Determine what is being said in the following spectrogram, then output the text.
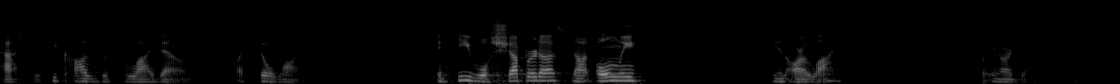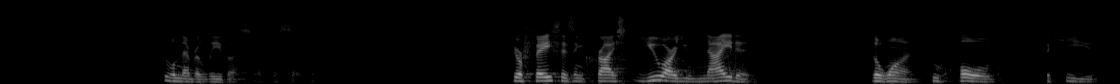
pastures. He causes us to lie down by still waters. And he will shepherd us not only in our life, but in our death. He will never leave us or forsake us. Your faith is in Christ. You are united to the one who holds the keys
